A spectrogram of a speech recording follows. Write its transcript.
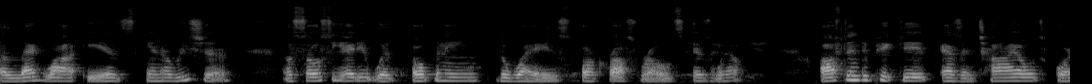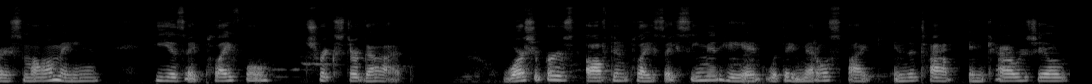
Elegua is in Orisha associated with opening the ways or crossroads as well. Often depicted as a child or a small man, he is a playful trickster god. Worshippers often place a cement head with a metal spike in the top and cowrie shells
